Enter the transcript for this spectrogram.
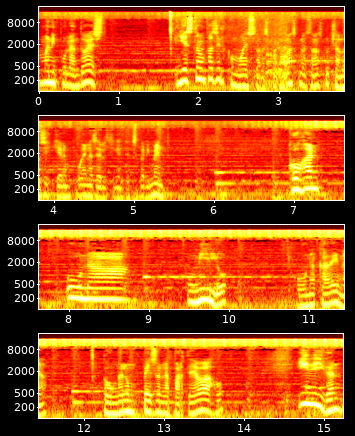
manipulando esto. Y es tan fácil como esto. Las personas que nos están escuchando, si quieren, pueden hacer el siguiente experimento. Cojan una, un hilo o una cadena, pongan un peso en la parte de abajo y digan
